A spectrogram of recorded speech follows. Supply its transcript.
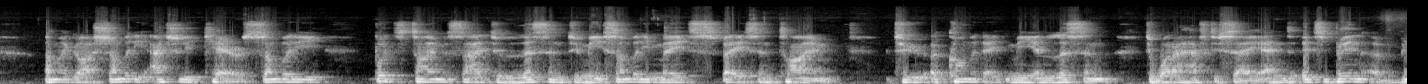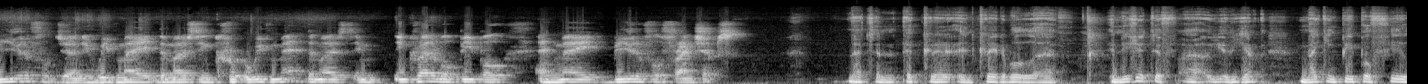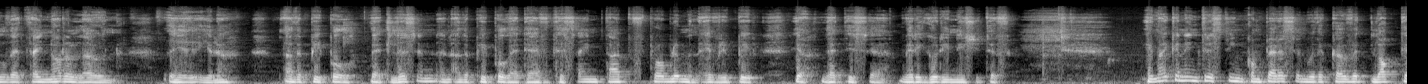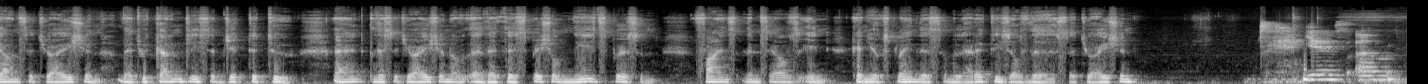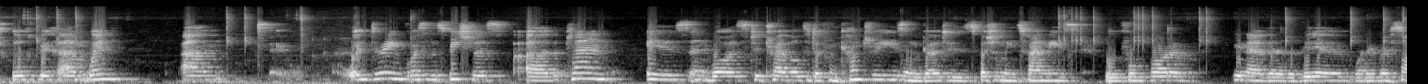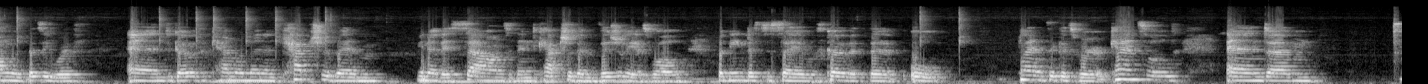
oh my gosh, somebody actually cares. Somebody puts time aside to listen to me. Somebody made space and time to accommodate me and listen to what I have to say. And it's been a beautiful journey. We've made the most inc- we've met the most in- incredible people and made beautiful friendships. That's an incre- incredible uh, initiative. Uh, you, you're making people feel that they're not alone you know, other people that listen and other people that have the same type of problem and every people, yeah, that is a very good initiative. You make an interesting comparison with the COVID lockdown situation that we currently subjected to and the situation of, uh, that the special needs person finds themselves in. Can you explain the similarities of the situation? Yes, um, um when um, when doing Voice of the Speechless, uh, the plan is and was to travel to different countries and go to special needs families who form part of, you know, the, the video, whatever song we're busy with, and go with a cameraman and capture them, you know, their sounds and then capture them visually as well. But needless to say, with COVID, the all plane tickets were cancelled, and um,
